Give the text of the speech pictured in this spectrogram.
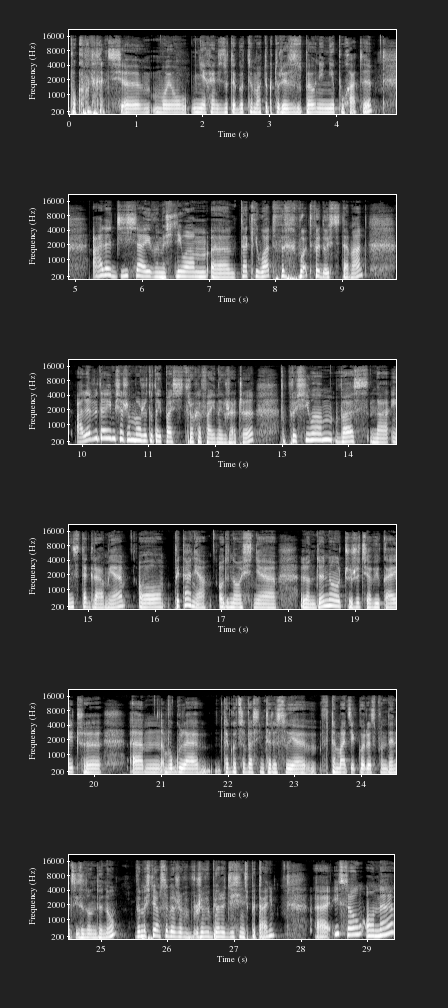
pokonać y, moją niechęć do tego tematu, który jest zupełnie niepuchaty ale dzisiaj wymyśliłam e, taki łatwy, łatwy dość temat, ale wydaje mi się, że może tutaj paść trochę fajnych rzeczy. Poprosiłam Was na Instagramie o pytania odnośnie Londynu, czy życia w UK, czy um, w ogóle tego, co Was interesuje w temacie korespondencji z Londynu. Wymyśliłam sobie, że, że wybiorę 10 pytań e, i są one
